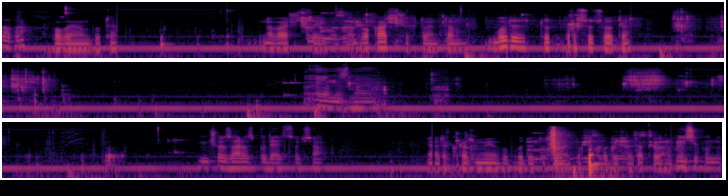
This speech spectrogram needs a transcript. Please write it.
добре. повинен бути. На ваш цей адвокат чи хто він там буде тут присутствувати. Я не знаю. Нічого, зараз буде це все. Я так розумію, ви будете самі проходити, так його? Ну, секунду.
